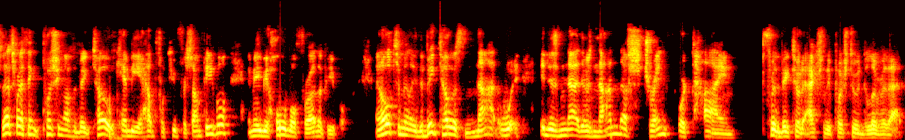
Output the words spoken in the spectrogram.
So that's why I think pushing off the big toe can be a helpful cue for some people and maybe horrible for other people. And ultimately, the big toe is not it is not there's not enough strength or time for the big toe to actually push through and deliver that.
